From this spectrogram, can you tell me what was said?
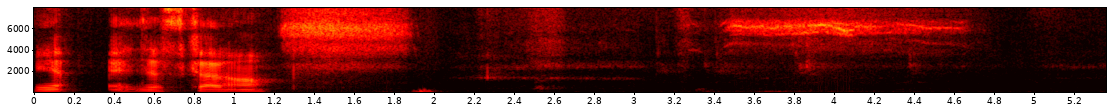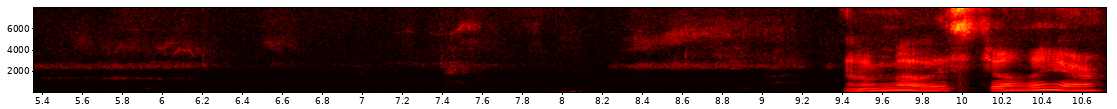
Yeah, it just cut off. I don't know, it's still there.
